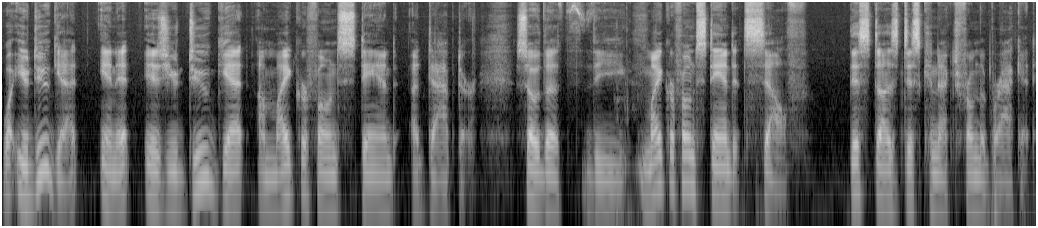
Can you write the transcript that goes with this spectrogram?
what you do get in it is you do get a microphone stand adapter. So the, the microphone stand itself, this does disconnect from the bracket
